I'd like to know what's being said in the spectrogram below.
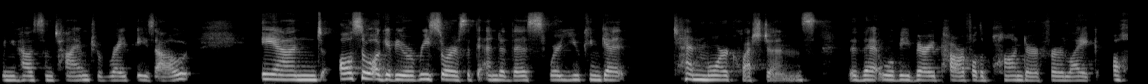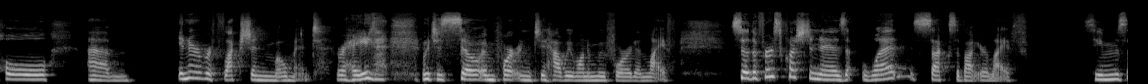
when you have some time to write these out. And also, I'll give you a resource at the end of this where you can get 10 more questions that will be very powerful to ponder for like a whole um, inner reflection moment, right? Which is so important to how we want to move forward in life. So, the first question is What sucks about your life? Seems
